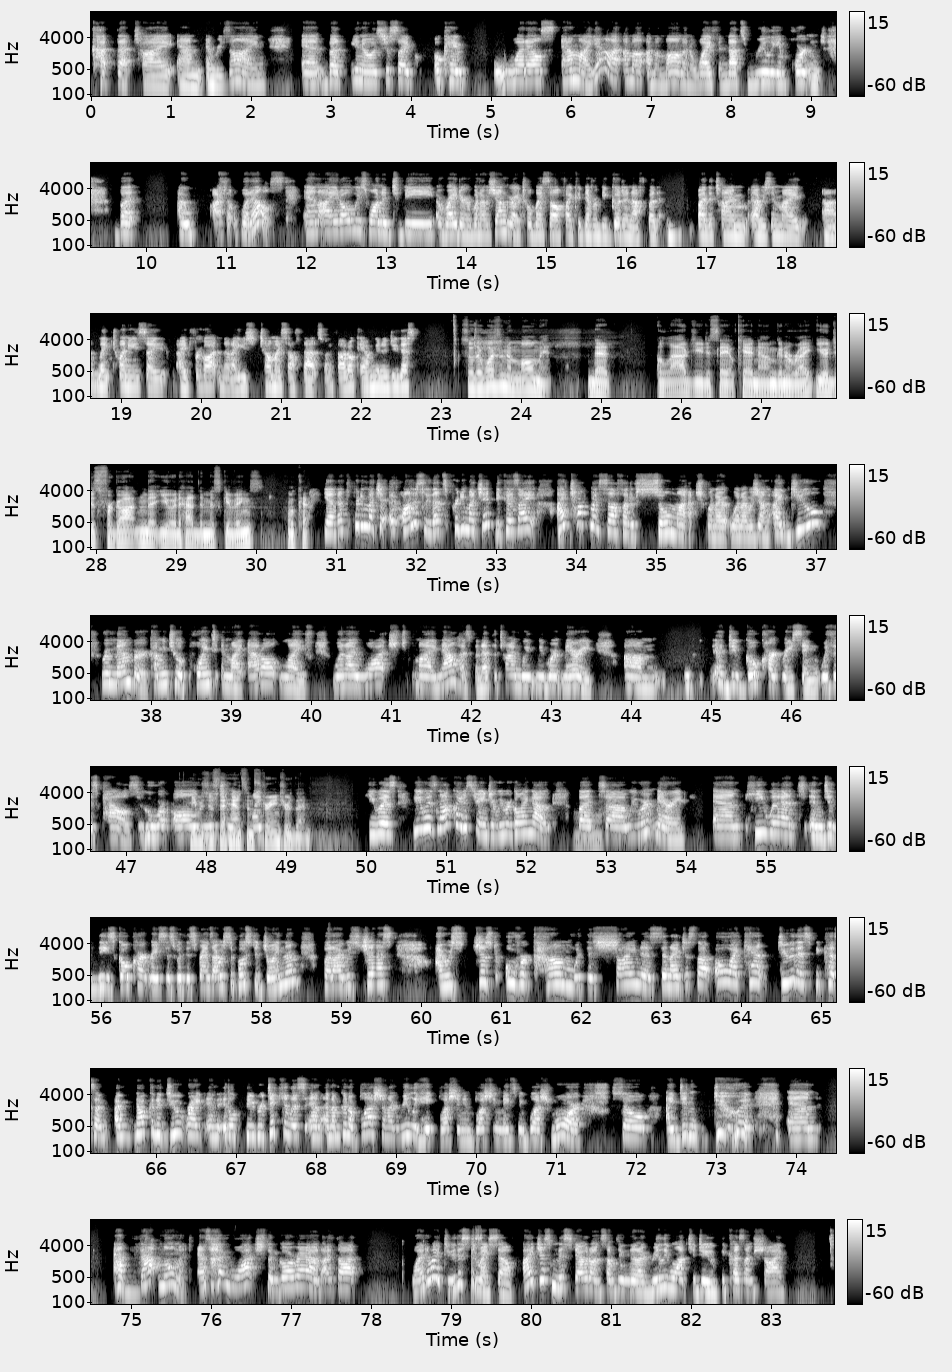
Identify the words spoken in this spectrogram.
cut that tie and and resign. And but you know, it's just like okay, what else am I? Yeah, I'm a I'm a mom and a wife, and that's really important. But I, I thought, what else? And I had always wanted to be a writer. When I was younger, I told myself I could never be good enough. But by the time I was in my uh, late 20s, I, I'd forgotten that I used to tell myself that. So I thought, okay, I'm going to do this. So there wasn't a moment that allowed you to say, okay, now I'm going to write? You had just forgotten that you had had the misgivings? Okay. Yeah, that's pretty much it. Honestly, that's pretty much it because I I talked myself out of so much when I when I was young. I do remember coming to a point in my adult life when I watched my now husband at the time we, we weren't married um, do go kart racing with his pals who were all. He was just a handsome like, stranger then. He was he was not quite a stranger. We were going out, but oh. uh, we weren't married. And he went and did these go kart races with his friends. I was supposed to join them, but I was just, I was just overcome with this shyness, and I just thought, oh, I can't do this because I'm I'm not going to do it right, and it'll be ridiculous, and and I'm going to blush, and I really hate blushing, and blushing makes me blush more. So I didn't do it, and at that moment, as I watched them go around, I thought, why do I do this to myself? I just missed out on something that I really want to do because I'm shy.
